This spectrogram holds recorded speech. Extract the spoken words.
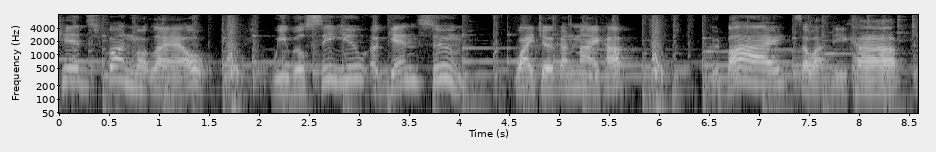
Kids Fun หมดแล้ว We will see you again soon ไว้เจอกันใหม่ครับ Goodbye สวัสดีครับ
